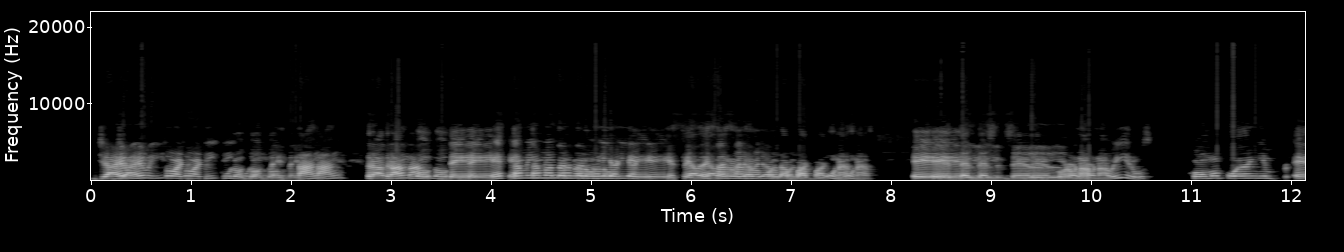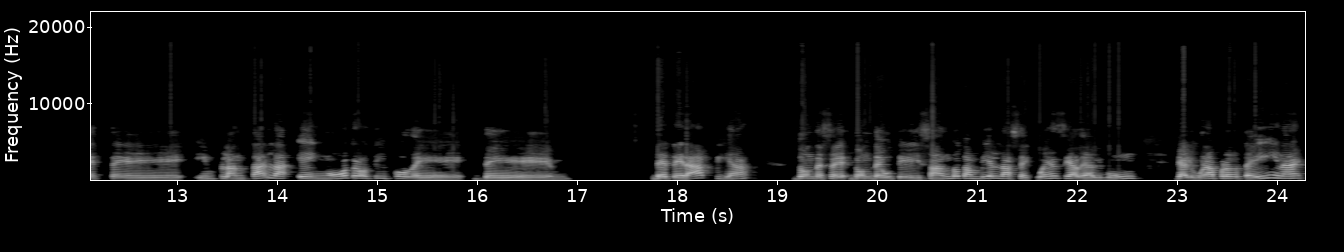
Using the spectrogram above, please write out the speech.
Ya, he visto artículos donde están tratando de esta misma tecnología que, se ha desarrollado con las vacunas eh, eh, del, coronavirus, cómo pueden este, implantarla en otro tipo de, de, de terapia donde se donde utilizando también la secuencia de algún de alguna proteína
